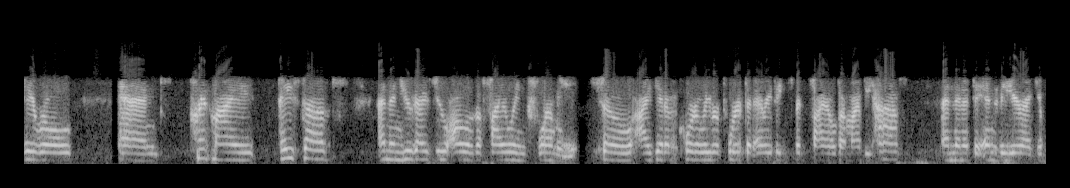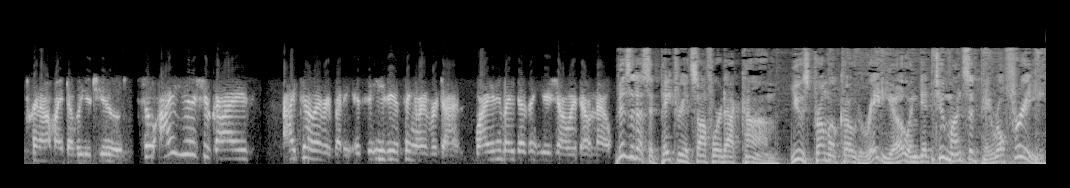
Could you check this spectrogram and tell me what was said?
payroll and print my pay stubs and then you guys do all of the filing for me. So I get a quarterly report that everything's been filed on my behalf, and then at the end of the year, I can print out my W 2s. So I use you guys. I tell everybody it's the easiest thing I've ever done. Why anybody doesn't use y'all, I don't know. Visit us at patriotsoftware.com. Use promo code RADIO and get two months of payroll free.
